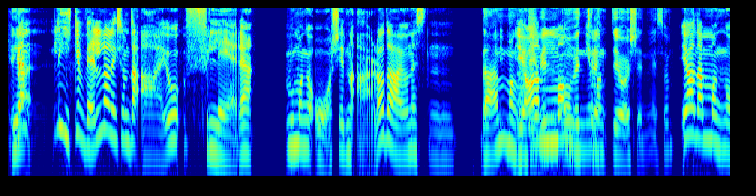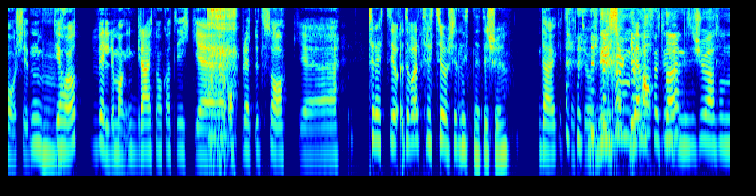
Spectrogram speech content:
jeg, Men likevel, da. Liksom, det er jo flere Hvor mange år siden er det? Det er jo nesten det er mange Ja, Det er mange, over 30 år siden, liksom. Ja, det er mange år siden. Mm. De har jo hatt veldig mange Greit nok at de ikke opprettet sak eh, 30, Det var 30 år siden 1997. Det er jo ikke 30 år De siden. som Hvem er født i hadde- 1997, er sånn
